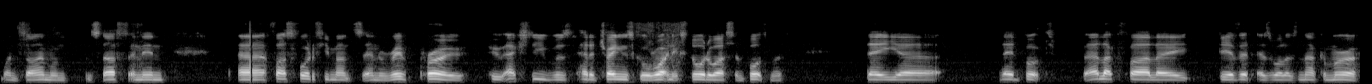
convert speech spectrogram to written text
one time and, and stuff. And then uh, fast forward a few months, and Rev Pro, who actually was had a training school right next door to us in Portsmouth, they uh, they'd booked Bad Luck Fale, Devitt, as well as Nakamura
